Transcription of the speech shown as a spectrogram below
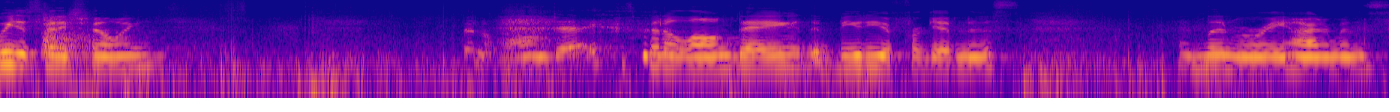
We just finished filming. It's been a long day. It's been a long day. The beauty of forgiveness. And Lynnmarie Hinerman's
